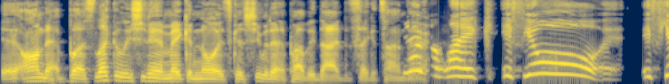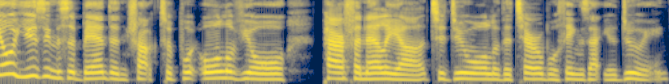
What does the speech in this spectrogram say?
eh, on that bus. Luckily, she didn't make a noise because she would have probably died the second time Yeah, there. but like if you're if you're using this abandoned truck to put all of your paraphernalia to do all of the terrible things that you're doing,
